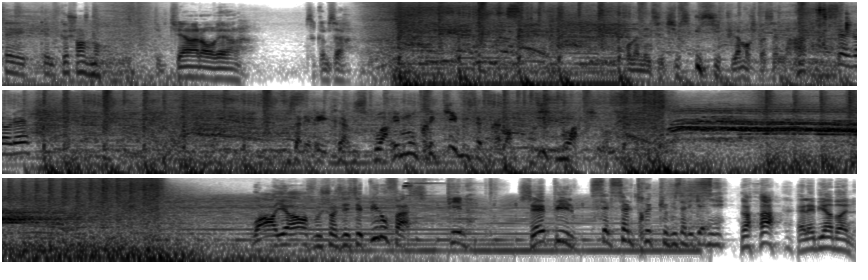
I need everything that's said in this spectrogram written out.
fait quelques changements. Tu le tiens à l'envers, là. C'est comme ça. On amène ces chips ici, tu la manges pas celle-là, hein Désolé. Vous allez réécrire l'histoire et montrer qui vous êtes vraiment. Dites-moi qui on est. Warriors, vous choisissez pile ou face? Pile. C'est pile. C'est le seul truc que vous allez gagner. Elle est bien bonne.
